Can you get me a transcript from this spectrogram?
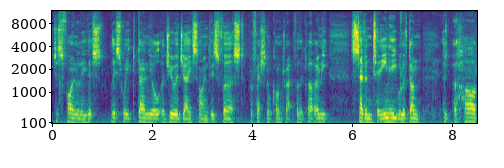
Just finally, this this week, Daniel Adu-Adjei signed his first professional contract for the club. Only 17. He will have done a, a hard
